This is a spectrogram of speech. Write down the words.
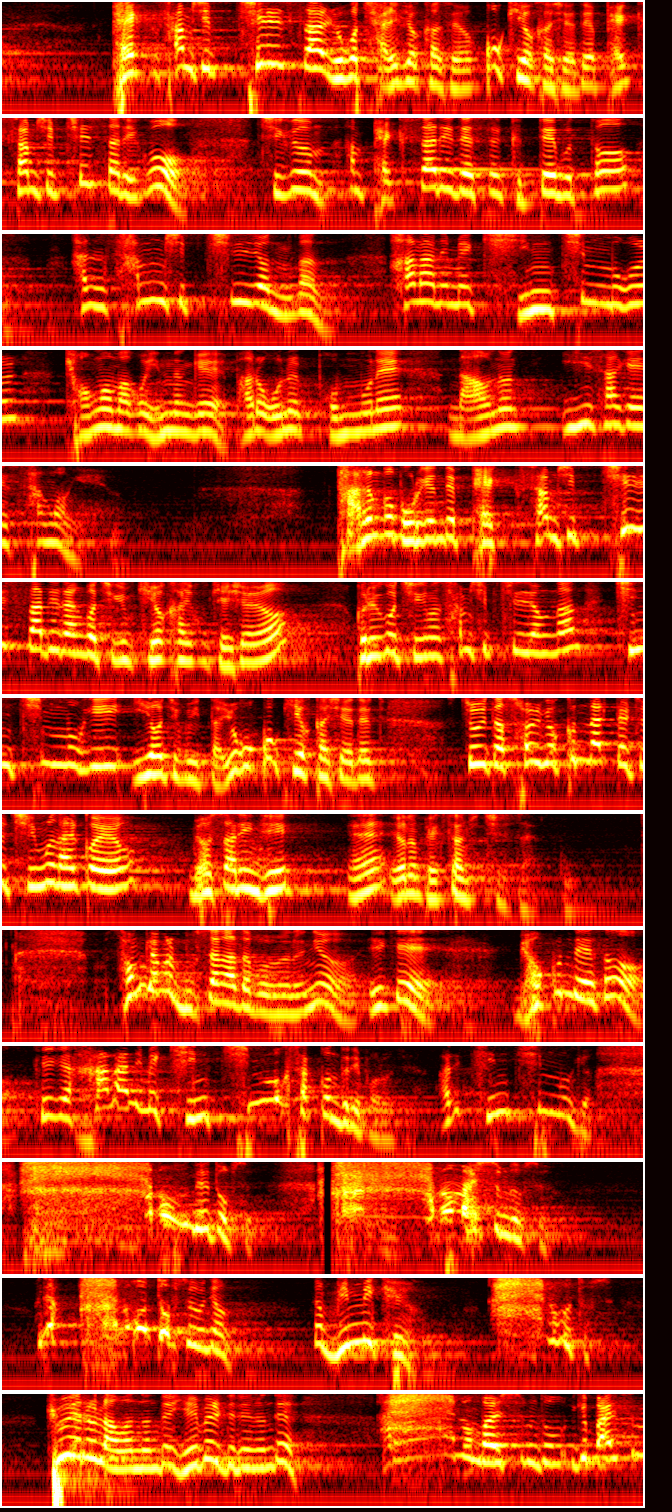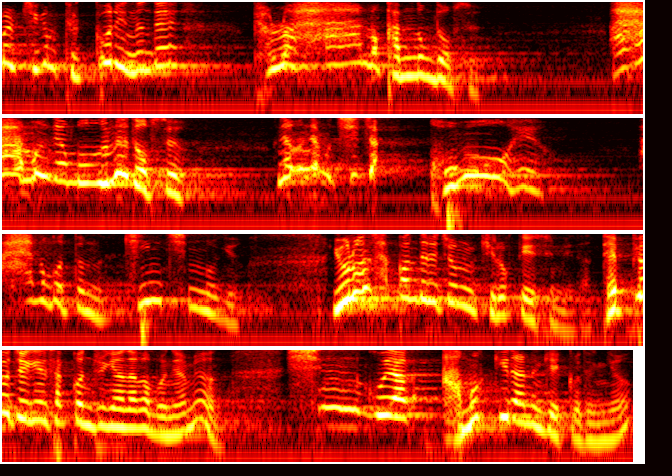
137살 요거 잘 기억하세요. 꼭 기억하셔야 돼요. 137살이고 지금 한 100살이 됐을 그때부터 한 37년간 하나님의 긴 침묵을 경험하고 있는 게 바로 오늘 본문에 나오는 이삭의 상황이에요. 다른 거 모르겠는데 137살이라는 거 지금 기억하고 계셔요? 그리고 지금 37년간 긴 침묵이 이어지고 있다. 요거 꼭 기억하셔야 돼요. 좀 이따 설교 끝날 때쯤 질문할 거예요. 몇 살인지. 예? 여러분 137살. 성경을 묵상하다 보면은요. 이게 몇 군데에서 그게 하나님의 긴 침묵 사건들이 벌어져요. 아주 긴 침묵이요. 아무 은혜도 없어요. 아무 말씀도 없어요. 그냥 아무것도 없어요. 그냥 그냥 밋밋해요. 아무것도 없어요. 교회를 나왔는데 예배를 드리는데 아무 말씀도 이게 말씀을 지금 듣고 있는데 별로 아무 감동도 없어요. 아무 그냥 뭐 은혜도 없어요. 그냥 그냥 진짜 공허해요. 아무것도 없는 긴 침묵이요. 이런 사건들이 좀 기록되어 있습니다. 대표적인 사건 중에 하나가 뭐냐면 신구약 암흑기라는 게 있거든요.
